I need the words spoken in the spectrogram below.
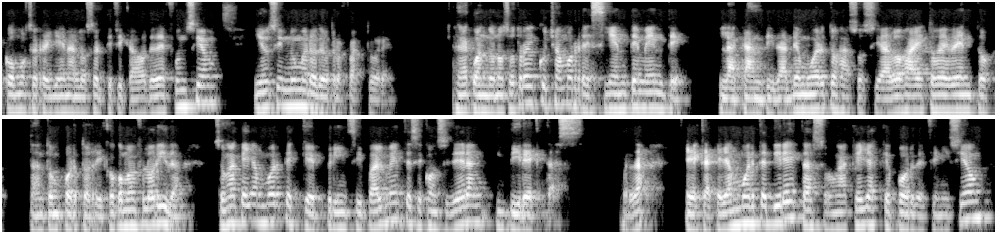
cómo se rellenan los certificados de defunción y un sinnúmero de otros factores. cuando nosotros escuchamos recientemente la cantidad de muertos asociados a estos eventos, tanto en Puerto Rico como en Florida, son aquellas muertes que principalmente se consideran directas, ¿verdad? Este, aquellas muertes directas son aquellas que por definición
